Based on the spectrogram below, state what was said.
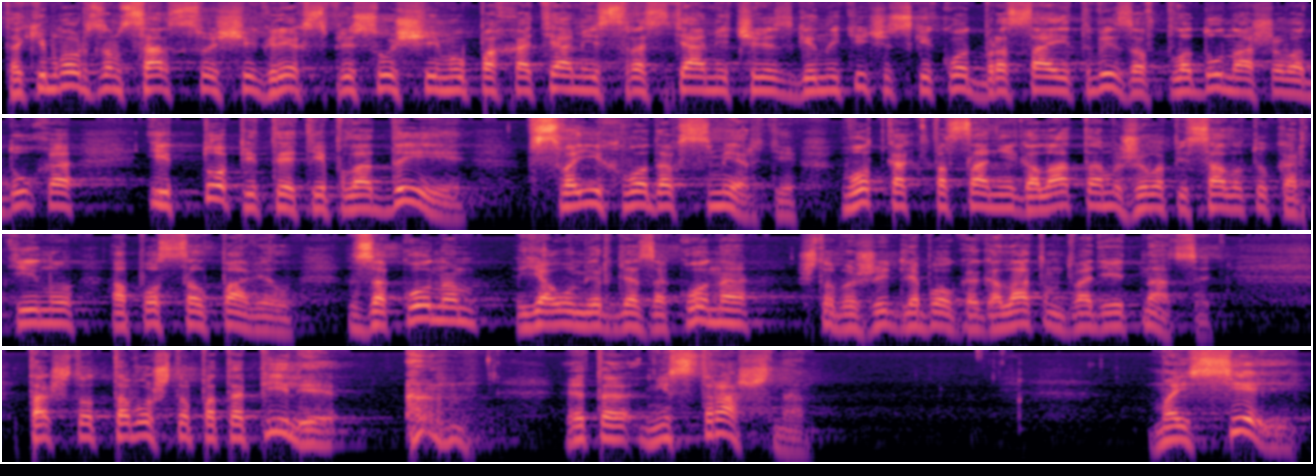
Таким образом, царствующий грех с присущими ему похотями и страстями через генетический код бросает вызов плоду нашего духа и топит эти плоды своих водах смерти. Вот как в послании Галатам живописал эту картину апостол Павел. «Законом я умер для закона, чтобы жить для Бога». Галатам 2.19. Так что от того, что потопили, это не страшно. Моисей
